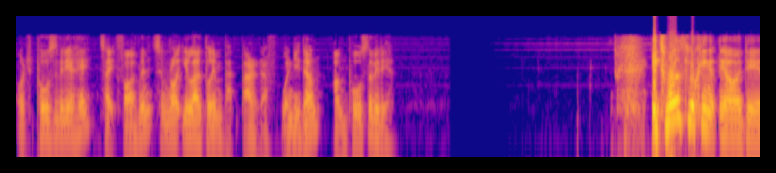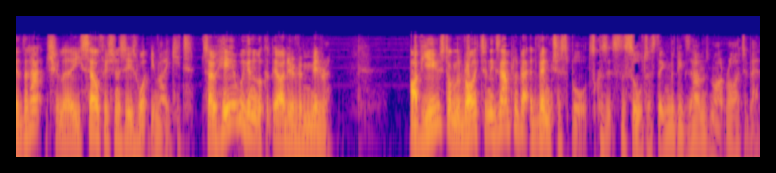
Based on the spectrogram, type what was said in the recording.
I want you to pause the video here, take five minutes and write your local impact paragraph. When you're done, unpause the video. It's worth looking at the idea that actually selfishness is what you make it. So here we're going to look at the idea of a mirror. I've used on the right an example about adventure sports because it's the sort of thing that exams might write about.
